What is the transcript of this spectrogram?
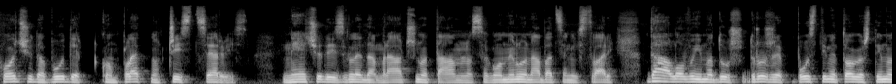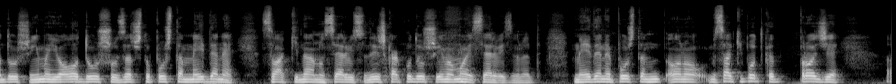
Hoću da bude kompletno čist servis neću da izgleda mračno, tamno, sa gomilu nabacanih stvari. Da, ali ovo ima dušu. Druže, pusti me toga što ima dušu. Ima i ovo dušu, zato što puštam Maidene svaki dan u servisu. Da vidiš kakvu dušu ima moj servis. Maidene puštam ono, svaki put kad prođe uh,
